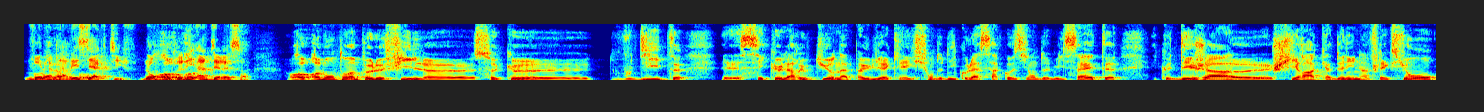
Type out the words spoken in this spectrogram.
volontariste Alors, et actif. Donc on se dit intéressant. Remontons un peu le fil. Euh, ce que vous dites, euh, c'est que la rupture n'a pas eu lieu avec l'élection de Nicolas Sarkozy en 2007 et que déjà euh, Chirac a donné une inflexion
